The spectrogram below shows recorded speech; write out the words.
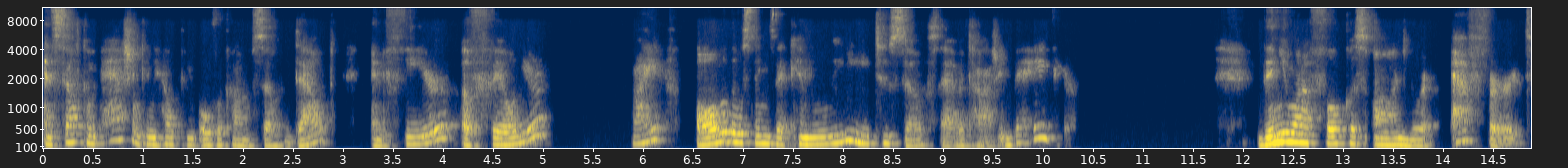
And self compassion can help you overcome self doubt and fear of failure, right? All of those things that can lead to self sabotaging behavior. Then you want to focus on your effort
